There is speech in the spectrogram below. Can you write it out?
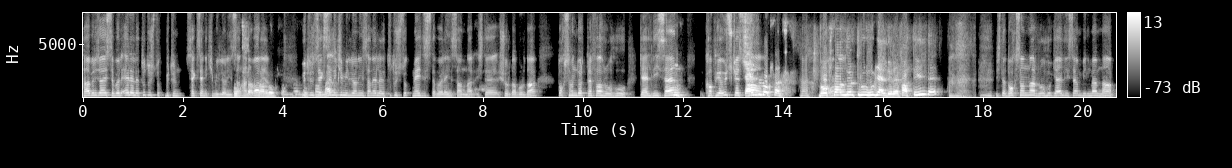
Tabiri caizse böyle el ele tutuştuk bütün 82 milyon insan. hani var ya. 90'lar, bütün 82 milyon insan el ele tutuştuk. Mecliste böyle insanlar işte şurada burada 94 refah ruhu geldiysen Hı. kapıya 3 kez çal. Geldi 90. Heh, 94 ondan... ruhu geldi. Refah değil de. işte 90'lar ruhu geldiysen bilmem ne yap.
